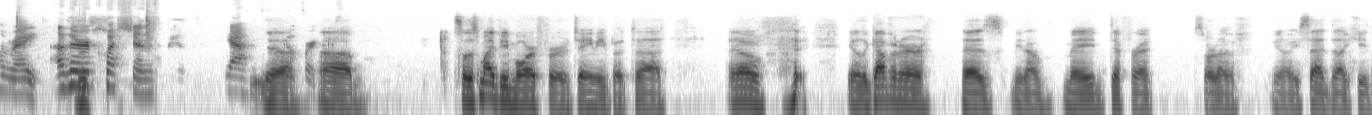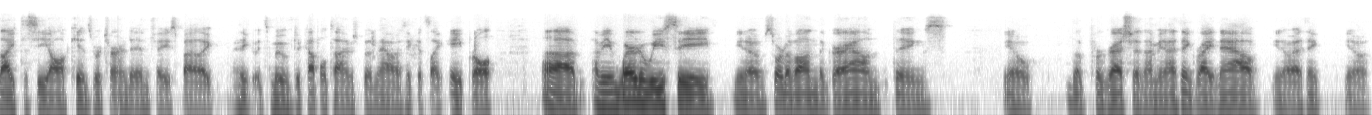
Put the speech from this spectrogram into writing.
All right. Other This- questions? Yeah. Yeah. Go for it, Um, so this might be more for Jamie, but uh, I know, you know, the governor has, you know, made different sort of, you know, he said like he'd like to see all kids return to in-face by like I think it's moved a couple times, but now I think it's like April. Uh, I mean, where do we see, you know, sort of on the ground things, you know, the progression? I mean, I think right now, you know, I think, you know,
